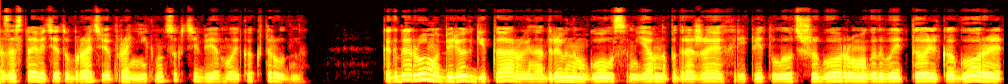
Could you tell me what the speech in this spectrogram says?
а заставить эту братью проникнуться к тебе, ой, как трудно. Когда Рома берет гитару и надрывным голосом, явно подражая, хрипит «Лучше горы могут быть только горы,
